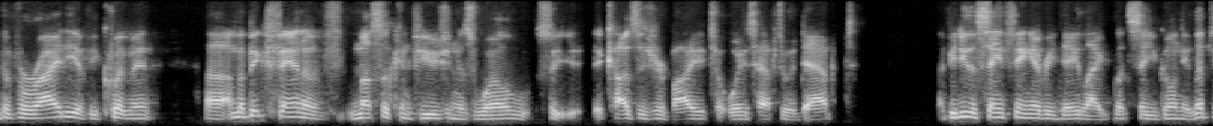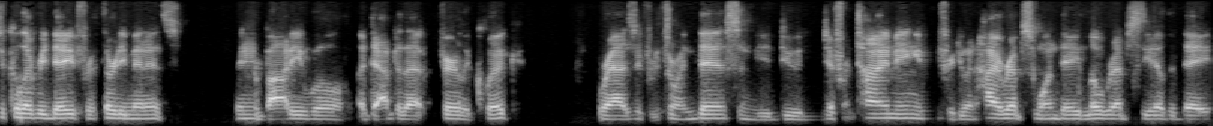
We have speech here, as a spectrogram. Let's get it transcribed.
the variety of equipment. Uh, I'm a big fan of muscle confusion as well. So it causes your body to always have to adapt. If you do the same thing every day, like let's say you go on the elliptical every day for 30 minutes, then your body will adapt to that fairly quick. Whereas if you're throwing this and you do different timing, if you're doing high reps one day, low reps the other day,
